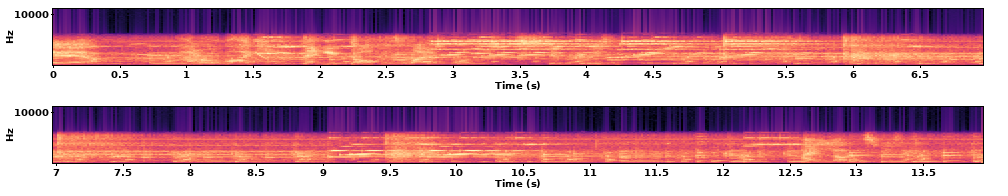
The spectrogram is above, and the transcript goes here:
Yeah. I don't know why I keep thinking Dolphin's the last one for some stupid reason. I love this music.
